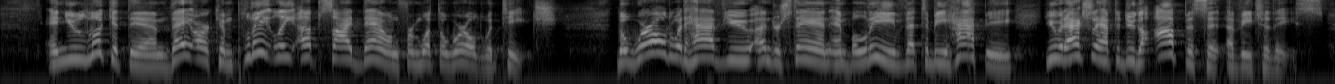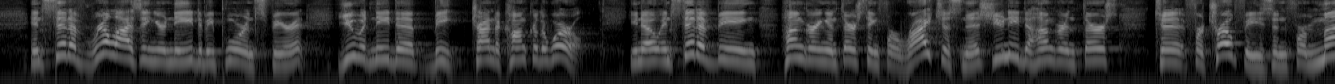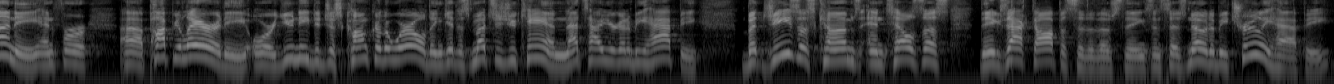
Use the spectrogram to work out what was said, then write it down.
and you look at them, they are completely upside down from what the world would teach. The world would have you understand and believe that to be happy, you would actually have to do the opposite of each of these. Instead of realizing your need to be poor in spirit, you would need to be trying to conquer the world. You know, instead of being hungering and thirsting for righteousness, you need to hunger and thirst to, for trophies and for money and for uh, popularity, or you need to just conquer the world and get as much as you can. That's how you're going to be happy. But Jesus comes and tells us the exact opposite of those things and says, No, to be truly happy,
